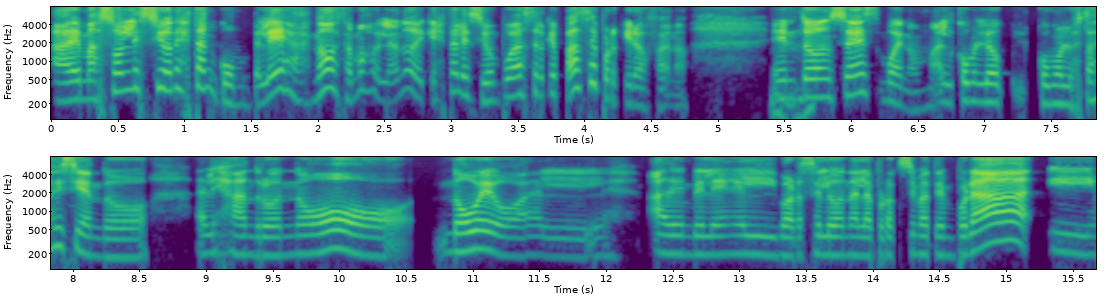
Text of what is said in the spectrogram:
además son lesiones tan complejas, ¿no? Estamos hablando de que esta lesión puede hacer que pase por quirófano. Entonces, bueno, como, lo, como, lo, estás diciendo, Alejandro, no, no veo al, a Dembélé en el Barcelona la próxima temporada y,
